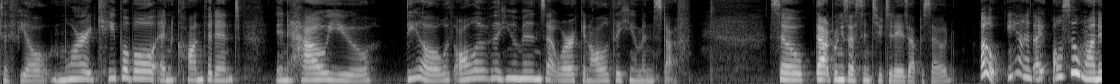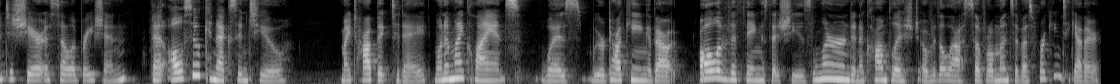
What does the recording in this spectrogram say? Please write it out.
to feel more capable and confident in how you deal with all of the humans at work and all of the human stuff. So that brings us into today's episode. Oh, and I also wanted to share a celebration that also connects into my topic today. One of my clients was, we were talking about all of the things that she's learned and accomplished over the last several months of us working together.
